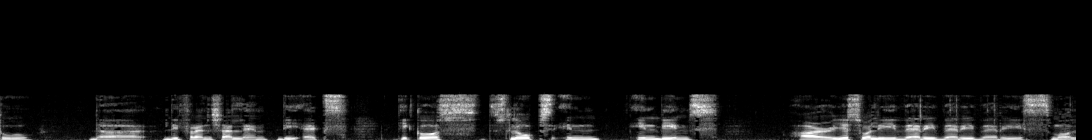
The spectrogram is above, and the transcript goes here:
to the differential length dx because slopes in in beams are usually very very very small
